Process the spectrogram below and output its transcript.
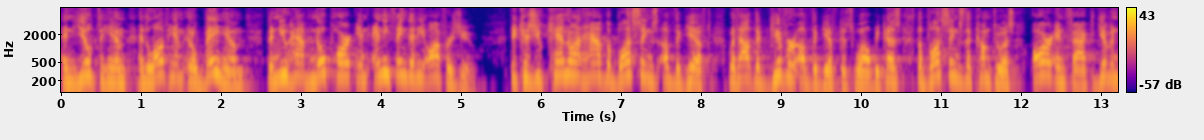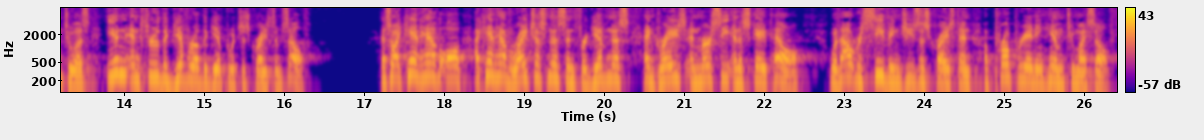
and yield to Him and love Him and obey Him, then you have no part in anything that He offers you. Because you cannot have the blessings of the gift without the giver of the gift as well. Because the blessings that come to us are in fact given to us in and through the giver of the gift, which is Christ Himself. And so I can't have all, I can't have righteousness and forgiveness and grace and mercy and escaped hell without receiving Jesus Christ and appropriating Him to myself.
